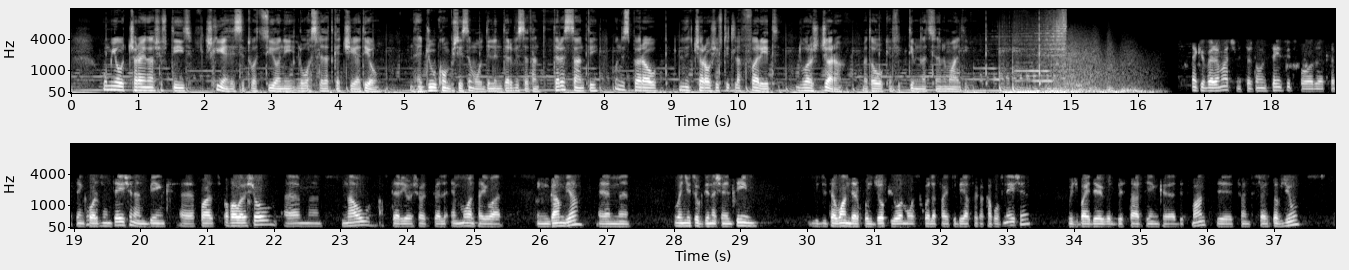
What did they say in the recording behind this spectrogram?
u miegħu ċarajna xi ftit x'kienet is-sitwazzjoni li waslet ta' tkeċċija tiegħu. Nħeġġukom biex tisimgħu din l-intervista tant interessanti u nisperaw li niċċaraw xi ftit l-affarijiet dwar x'ġara meta hu kien fit-tim nazzjonali Malti. Thank you very much, Mr. Tom Stainsfit, for accepting our invitation and being uh, part of our show. Um, now, after your short spell in Malta, you are in Gambia. Um, when you took the national team, you did a wonderful job. You almost qualified to the Africa Cup of Nations, which by the way will be starting uh, this month, the 21st of June.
